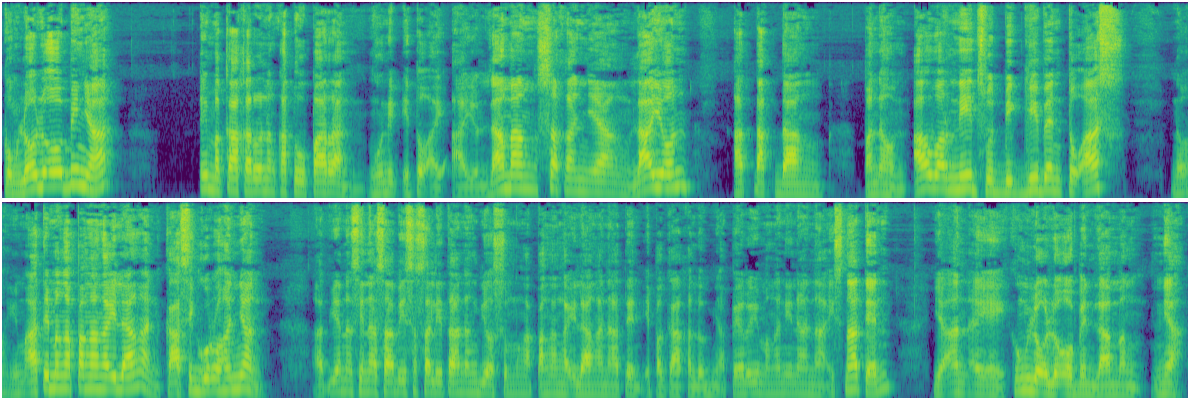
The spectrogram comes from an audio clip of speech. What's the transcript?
kung loloobin niya, ay magkakaroon ng katuparan. Ngunit ito ay ayon lamang sa kanyang layon at takdang panahon. Our needs would be given to us. No? Yung ating mga pangangailangan, kasiguruhan yan. At yan ang sinasabi sa salita ng Diyos, yung mga pangangailangan natin, ipagkakalob niya. Pero yung mga ninanais natin, yan ay kung lolooben lamang niya.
